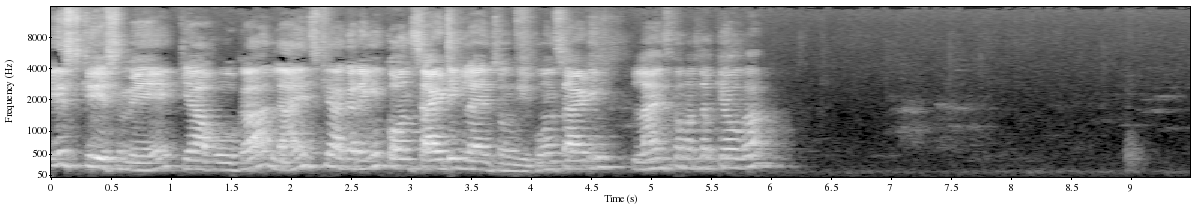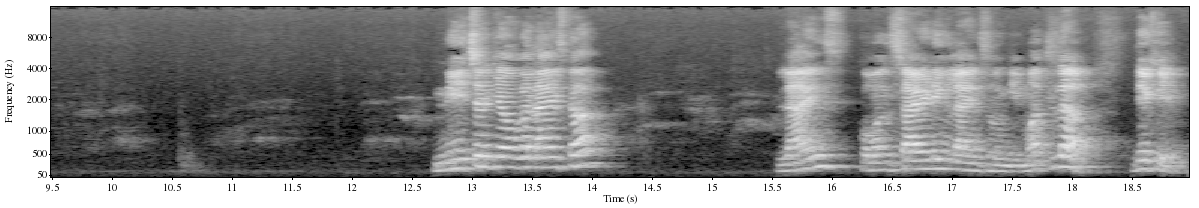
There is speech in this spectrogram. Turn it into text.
इस केस में क्या होगा? लाइंस क्या करेंगे? कॉन्साइडिंग लाइंस होंगी। कॉन्साइडिंग लाइंस का मतलब क्या होगा? नेचर क्या होगा लाइंस का? लाइंस कॉन्साइडिंग लाइंस होंगी। मतलब देखिए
